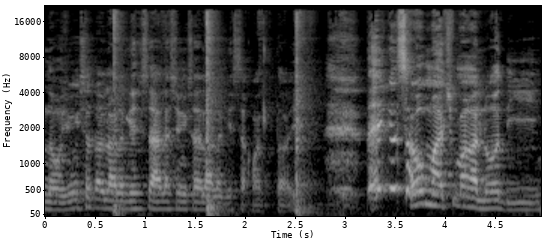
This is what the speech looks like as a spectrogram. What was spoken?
No, yung isa daw lalagay sa salas, yung isa lalagay sa kwarto. Thank you so much mga Lodi.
